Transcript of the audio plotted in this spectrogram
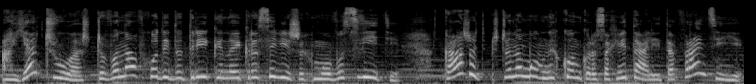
А я чула, що вона входить до трійки найкрасивіших мов у світі. Кажуть, що на мовних конкурсах в Італії та Франції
